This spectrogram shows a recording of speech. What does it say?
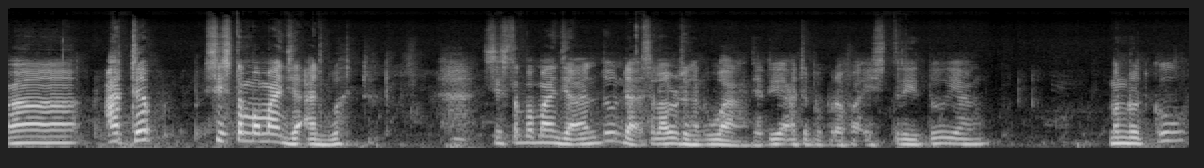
eh, ada sistem pemanjaan waduh sistem pemanjaan tuh tidak selalu dengan uang. Jadi ada beberapa istri itu yang menurutku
